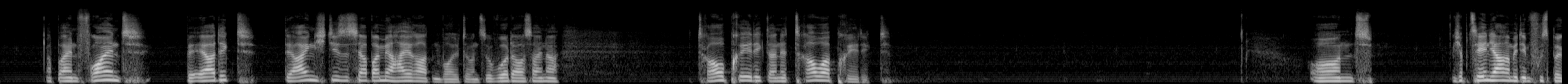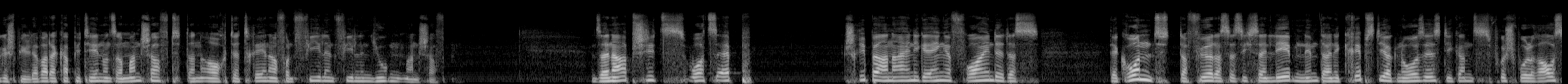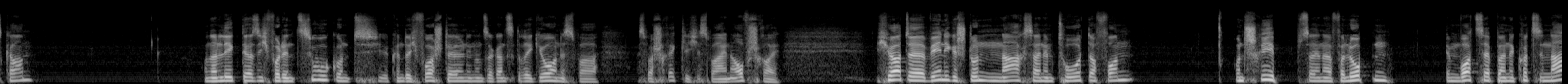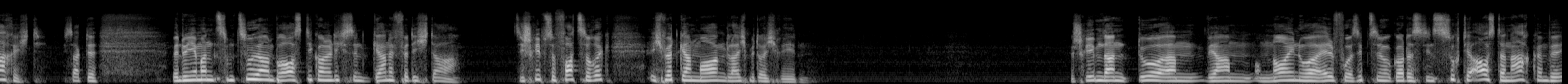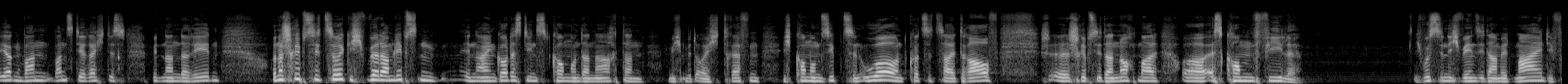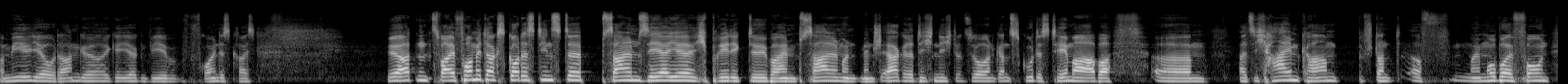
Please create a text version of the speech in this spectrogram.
habe einen Freund beerdigt, der eigentlich dieses Jahr bei mir heiraten wollte. Und so wurde aus einer Traupredigt eine Trauerpredigt. Und ich habe zehn Jahre mit ihm Fußball gespielt. Er war der Kapitän unserer Mannschaft, dann auch der Trainer von vielen, vielen Jugendmannschaften. In seiner Abschieds-WhatsApp schrieb er an einige enge Freunde, dass der Grund dafür, dass er sich sein Leben nimmt, eine Krebsdiagnose ist, die ganz frisch wohl rauskam. Und dann legte er sich vor den Zug und ihr könnt euch vorstellen, in unserer ganzen Region, es war, es war schrecklich, es war ein Aufschrei. Ich hörte wenige Stunden nach seinem Tod davon und schrieb seiner Verlobten im WhatsApp eine kurze Nachricht. Ich sagte, wenn du jemanden zum Zuhören brauchst, Nicole und ich sind gerne für dich da. Sie schrieb sofort zurück, ich würde gern morgen gleich mit euch reden. Wir schrieben dann, du, ähm, wir haben um 9 Uhr, 11 Uhr, 17 Uhr Gottesdienst, such dir aus, danach können wir irgendwann, wann es dir recht ist, miteinander reden. Und dann schrieb sie zurück, ich würde am liebsten in einen Gottesdienst kommen und danach dann mich mit euch treffen. Ich komme um 17 Uhr und kurze Zeit drauf äh, schrieb sie dann nochmal, äh, es kommen viele. Ich wusste nicht, wen sie damit meint, die Familie oder Angehörige irgendwie, Freundeskreis. Wir hatten zwei Vormittagsgottesdienste, Psalmserie. Ich predigte über einen Psalm und Mensch, ärgere dich nicht und so, ein ganz gutes Thema. Aber ähm, als ich heimkam, stand auf meinem Mobile Phone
